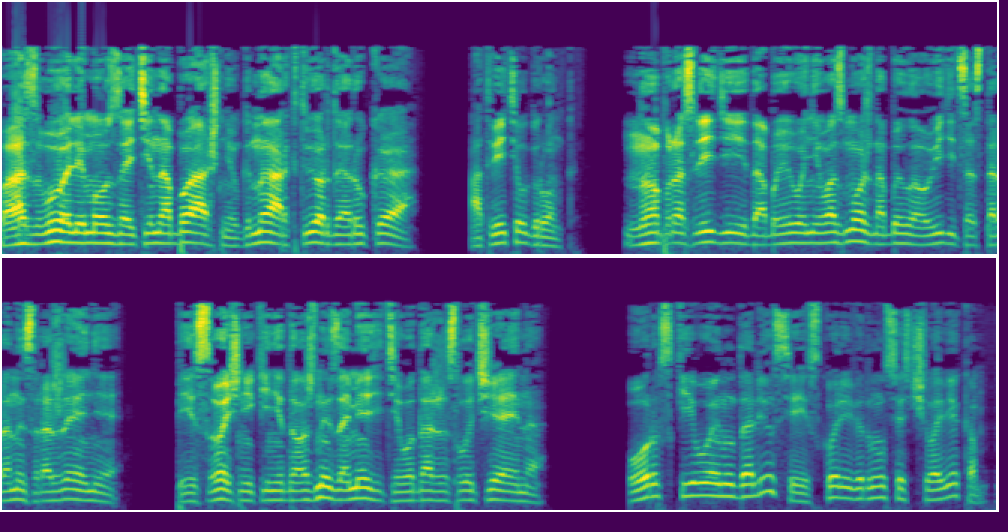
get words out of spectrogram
Позволь ему зайти на башню, Гнарк, твердая рука, ответил Гронк. Но проследи, дабы его невозможно было увидеть со стороны сражения. Песочники не должны заметить его даже случайно. Орский воин удалился и вскоре вернулся с человеком,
